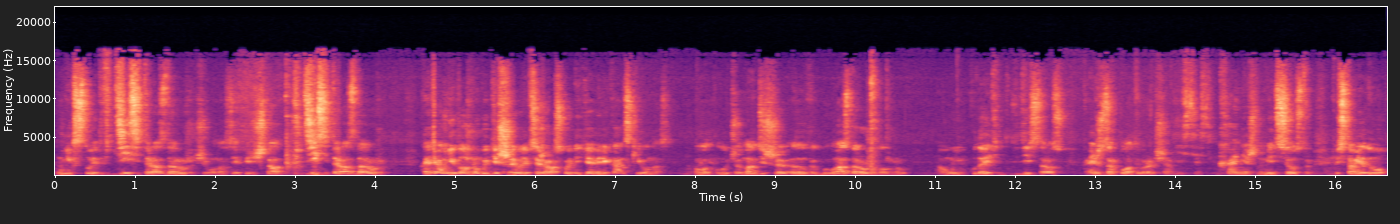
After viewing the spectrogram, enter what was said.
у них стоит в 10 раз дороже, чем у нас, я пересчитал, в 10 раз дороже. Хотя у них должно быть дешевле, все же расходники американские у нас, Ну, вот, получилось. У нас дешевле, э, как бы у нас дороже должно быть. А у них куда эти 10 раз? Конечно, зарплаты врачам. Естественно. Конечно, медсестры. То есть там я думал,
